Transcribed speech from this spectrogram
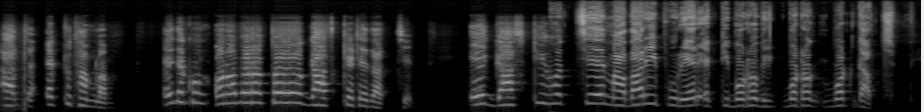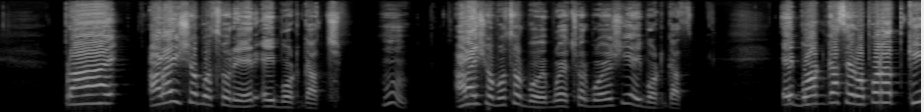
আচ্ছা একটু থামলাম। এই দেখুন, অনবরত গাছ কেটে যাচ্ছে। এই গাছটি হচ্ছে মাদারীপুরের একটি বট বট বট গাছ। প্রায় আড়াইশো বছরের এই বট গাছ। হুম, আড়াইশো বছর বছর বয়সী এই বট গাছ। এই বট গাছের অপরাধ কি?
